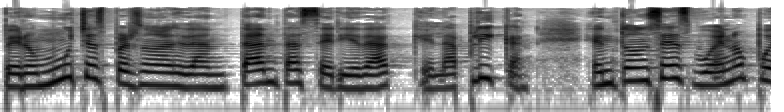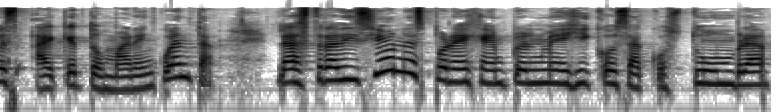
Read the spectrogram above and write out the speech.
pero muchas personas le dan tanta seriedad que la aplican. Entonces, bueno, pues hay que tomar en cuenta. Las tradiciones, por ejemplo, en México se acostumbra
